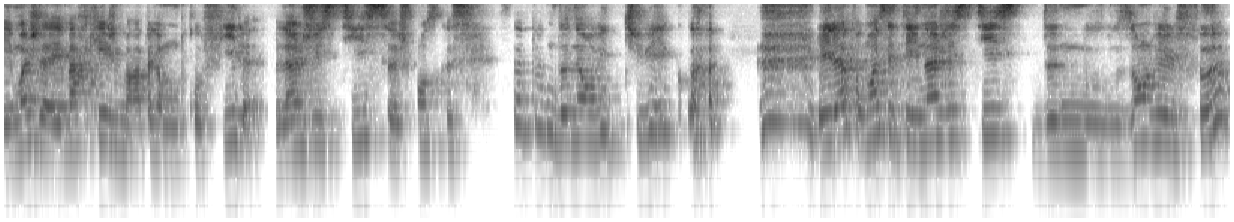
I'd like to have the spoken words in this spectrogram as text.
et moi, je l'avais marqué, je me rappelle dans mon profil, l'injustice, je pense que ça, peut me donner envie de tuer, quoi. Et là, pour moi, c'était une injustice de nous enlever le feu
